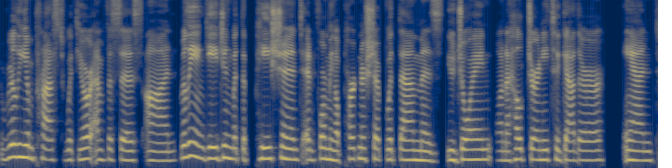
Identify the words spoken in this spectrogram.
really impressed with your emphasis on really engaging with the patient and forming a partnership with them as you join on a health journey together. And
